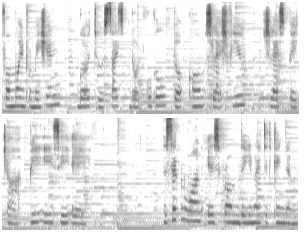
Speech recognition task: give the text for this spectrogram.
For more information, go to sites.google.com slash view slash beca, B-E-C-A. The second one is from the United Kingdom.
